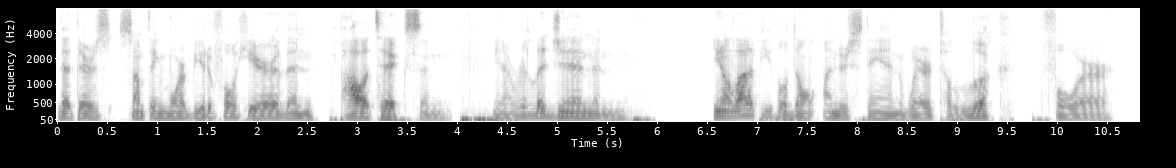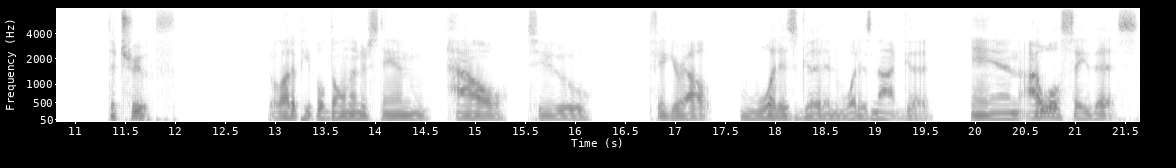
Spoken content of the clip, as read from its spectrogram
that there's something more beautiful here than politics and you know religion and you know a lot of people don't understand where to look for the truth a lot of people don't understand how to figure out what is good and what is not good. And I will say this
